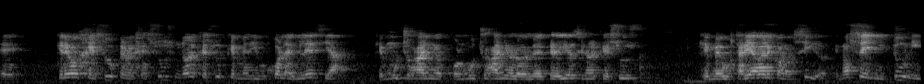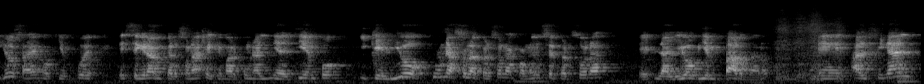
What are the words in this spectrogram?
Eh, creo en Jesús, pero el Jesús no el Jesús que me dibujó la iglesia, que muchos años, por muchos años lo, lo he creído, sino el Jesús que me gustaría haber conocido. Que no sé, ni tú ni yo sabemos quién fue ese gran personaje que marcó una línea de tiempo y que lió una sola persona con 11 personas, eh, la lió bien parda. ¿no? Eh, al final,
